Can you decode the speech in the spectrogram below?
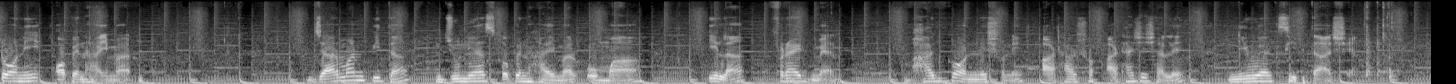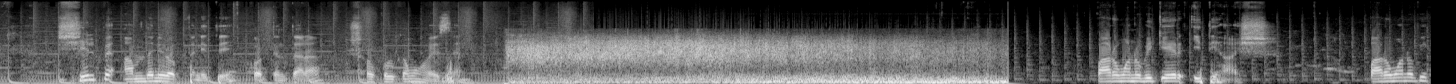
টনি ওপেনহাইমার। জার্মান পিতা জুলিয়াস ওপেনহাইমার ও মা ইলা ফ্রাইডম্যান ভাগ্য অন্বেষণে আঠারোশো আঠাশি সালে নিউ ইয়র্ক সিটিতে আসেন। শিল্পে আমদানি রপ্তানিতে করতেন তারা সফলকাম হয়েছেন। পারমাণবিকের ইতিহাস। পারমাণবিক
